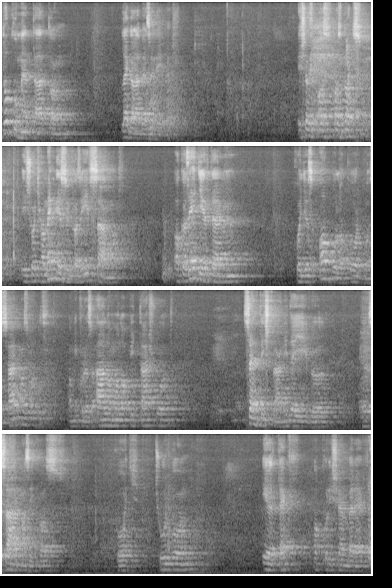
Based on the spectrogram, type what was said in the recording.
dokumentáltan legalább ezer éves. És az, az, az nagy szó. És hogyha megnézzük az évszámot, akkor az egyértelmű, hogy ez abból a korból származott, amikor az államalapítás volt, Szent István idejéből származik az, hogy Csurgon éltek akkor is emberek,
